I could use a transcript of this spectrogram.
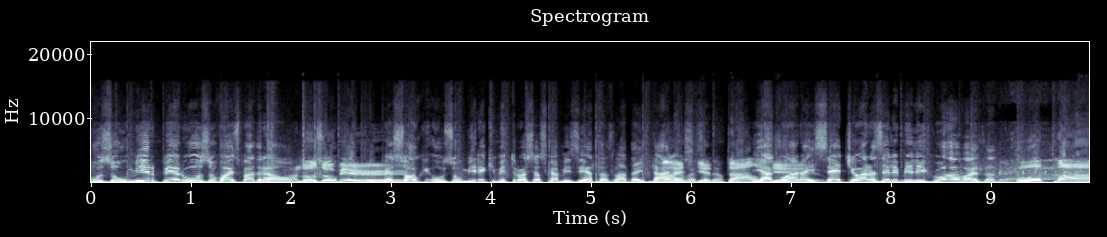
O Zulmir Peruso, voz padrão. Alô, Zumir. O pessoal, que- o Zulmir é que me trouxe as camisetas lá da Itália, voz tal, E agora, às 7 horas, ele me ligou, voz padrão. Opa!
